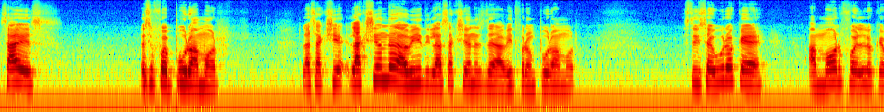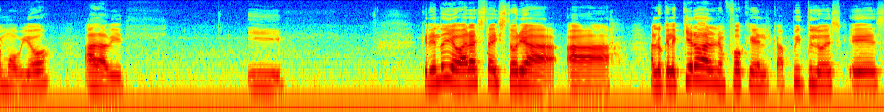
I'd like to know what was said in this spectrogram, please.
¿sabes? Eso fue puro amor. Las la acción de David y las acciones de David fueron puro amor. Estoy seguro que amor fue lo que movió a David. Y queriendo llevar a esta historia a, a lo que le quiero dar el enfoque del capítulo es, es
